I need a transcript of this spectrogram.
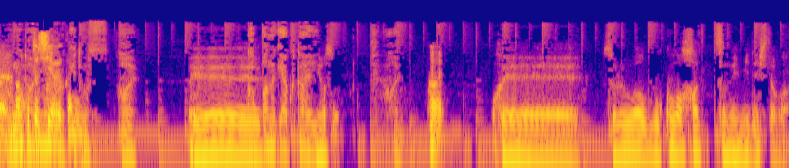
はい、誠しやかに聞いて。ます。はい。へえ。カッパの虐待。いや、そはい。はい。へえ。それは僕は初耳でしたが。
